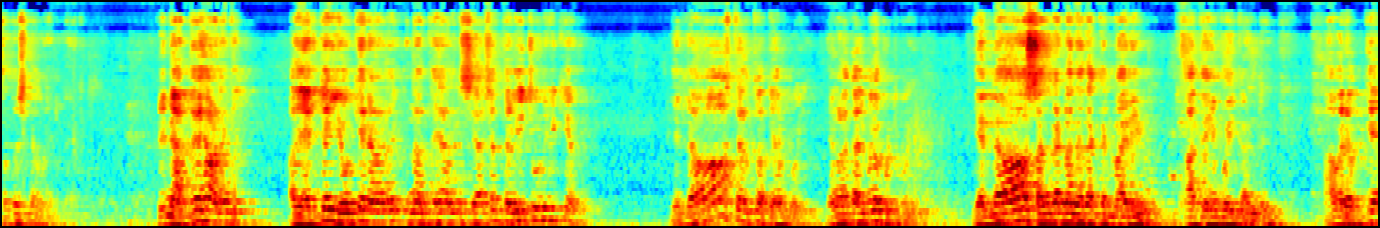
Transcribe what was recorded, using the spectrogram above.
സന്തോഷകരമായിട്ടുള്ളത്. പിന്നെ അദ്ദേഹമാണെങ്കിൽ അത് ഏറ്റവും യോഗ്യനാണ് എന്ന് അദ്ദേഹം അതിന് ശേഷം തെളിയിച്ചുകൊണ്ടിരിക്കുകയാണ്. എല്ലാ സ്ഥലത്തും അദ്ദേഹം പോയി. ഞങ്ങളൊക്കെ അത്ഭുതപ്പെട്ടു പോയി. എല്ലാ സംഘടനാ നേതാക്കന്മാരെയും അദ്ദേഹം പോയി കണ്ട് അവരൊക്കെ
